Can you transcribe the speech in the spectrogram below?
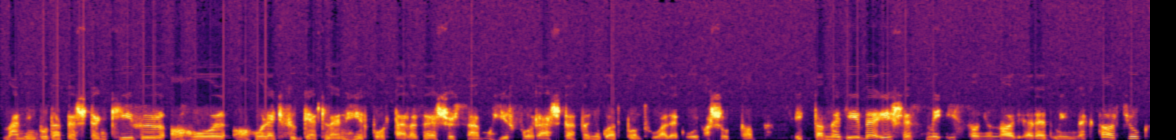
mármint Budapesten kívül, ahol, ahol egy független hírportál az első számú hírforrás, tehát a nyugat.hu a legolvasottabb itt a megyébe, és ezt mi iszonyú nagy eredménynek tartjuk,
